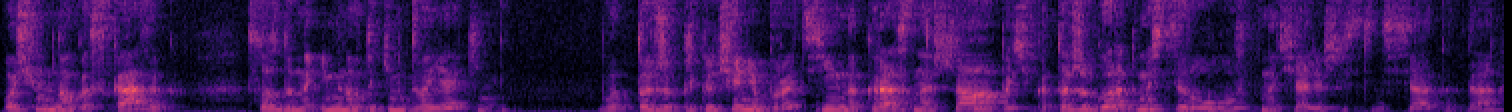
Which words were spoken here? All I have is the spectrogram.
очень много сказок создано именно вот такими двоякими. Вот тот же «Приключения Буратино», «Красная шапочка», тот же «Город мастеров» в начале 60-х, да,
